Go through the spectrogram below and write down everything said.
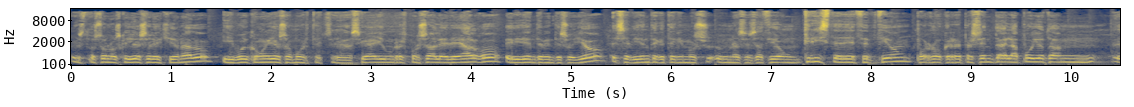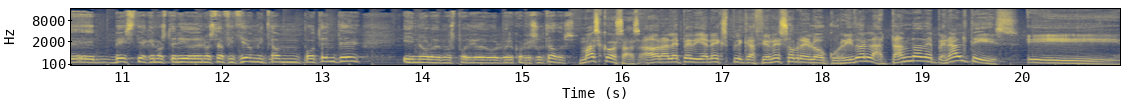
Estos son los que yo he seleccionado y voy con ellos a muerte. O sea, si hay un responsable de algo, evidentemente soy yo. Es evidente que tenemos una sensación triste de decepción por lo que representa el apoyo tan eh, bestia que hemos tenido de nuestra afición y tan potente y no lo hemos podido devolver con resultados. Más cosas. Ahora le pedían explicaciones sobre lo ocurrido en la tanda de penaltis. Y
